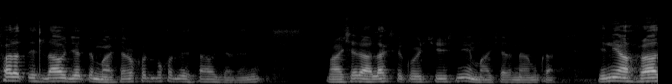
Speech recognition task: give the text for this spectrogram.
فرد اصلاح ہو جائے تو معاشرہ خود بخود اصلاح ہو جاتا ہے نا۔ معاشرہ الگ سے کوئی چیز نہیں ہے، معاشرہ نام کا۔ انہیں افراد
